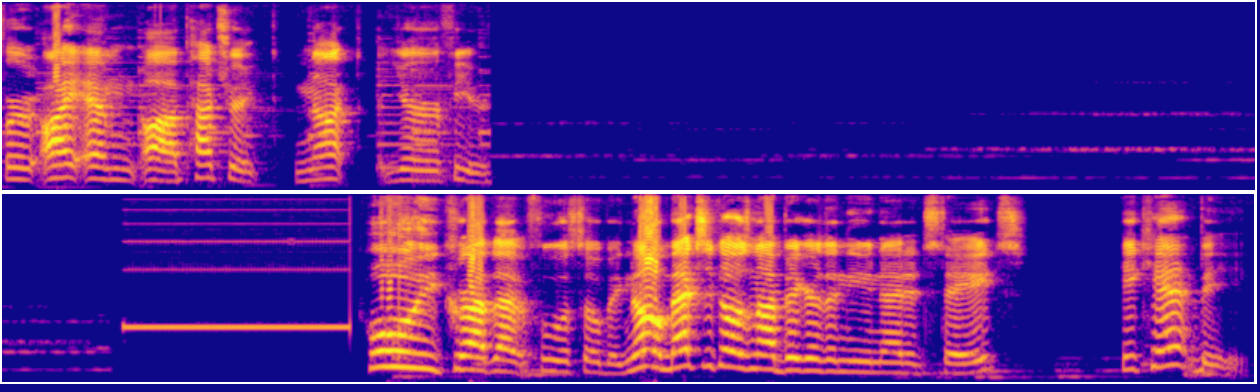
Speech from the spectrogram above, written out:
For I am uh, Patrick, not your fear. Holy crap, that fool is so big. No, Mexico is not bigger than the United States. He can't be.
